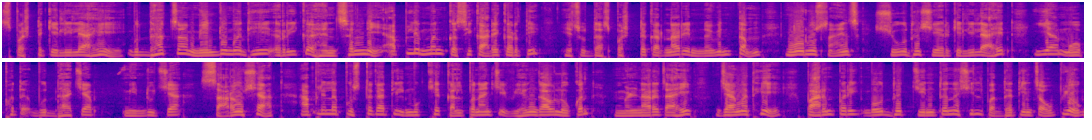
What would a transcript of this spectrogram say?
स्पष्ट केलेले आहे. बुद्धाचा मेंदूमध्ये रिक हॅन्सनने आपले मन कसे कार्य करते हे सुद्धा स्पष्ट करणारे नवीनतम न्यूरोसायन्स शोध शेअर केलेले आहेत. या मोफत बुद्धाच्या मेंदूच्या सारांशात आपल्याला पुस्तकातील मुख्य कल्पनांचे विहंगावलोकन मिळणारच आहे ज्यामध्ये पारंपरिक बौद्ध चिंतनशील पद्धतींचा उपयोग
